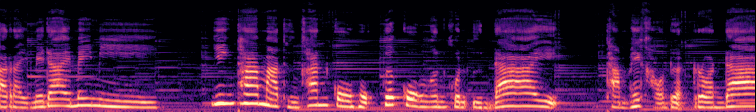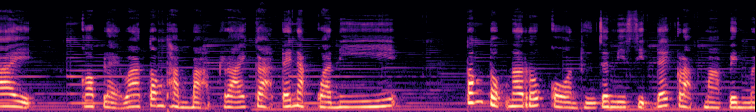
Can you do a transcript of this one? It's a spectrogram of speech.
อะไรไม่ได้ไม่มี ยิ่งถ้ามาถึงขั้นโกหกเพื่อโกงเงินคนอื่นได้ทำให้เขาเดือดร้อนได้ ก็แปลว่าต้องทำบาปร้ายกาจได้หนักกว่านี้ ต้องตกนรกก่อนถึงจะมีสิทธิ์ได้กลับมาเป็นม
